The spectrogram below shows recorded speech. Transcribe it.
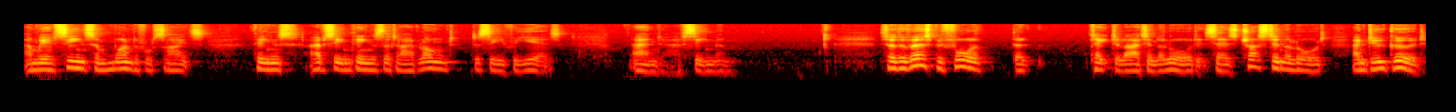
And we have seen some wonderful sights, things, I've seen things that I've longed to see for years and have seen them. So the verse before the take delight in the Lord, it says, trust in the Lord and do good,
